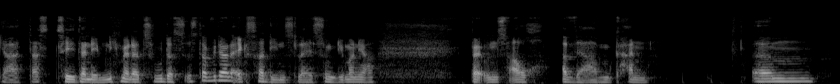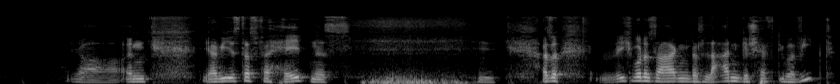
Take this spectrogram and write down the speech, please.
ja, das zählt dann eben nicht mehr dazu. Das ist dann wieder eine extra Dienstleistung, die man ja bei uns auch erwerben kann. Ähm, ja, ähm, ja, wie ist das Verhältnis? Hm. Also ich würde sagen, das Ladengeschäft überwiegt,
